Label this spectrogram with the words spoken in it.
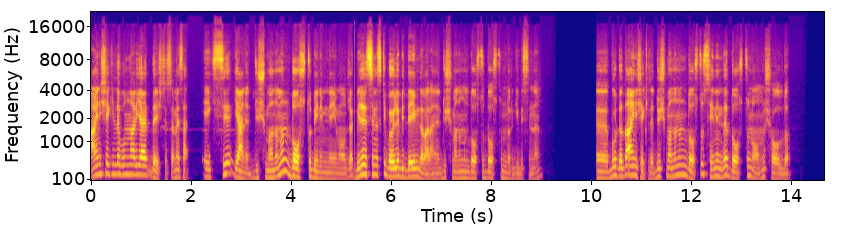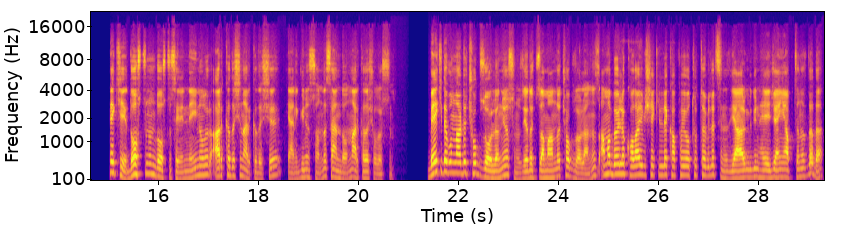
Aynı şekilde bunlar yer değiştirse mesela eksi yani düşmanımın dostu benim neyim olacak. Bilirsiniz ki böyle bir deyim de var. Hani düşmanımın dostu dostumdur gibisinden. Ee, burada da aynı şekilde düşmanının dostu senin de dostun olmuş oldu. Peki dostunun dostu senin neyin olur? Arkadaşın arkadaşı yani günün sonunda sen de onunla arkadaş olursun. Belki de bunlarda çok zorlanıyorsunuz ya da zamanında çok zorlandınız ama böyle kolay bir şekilde kafaya oturtabilirsiniz. Yarın bir gün heyecan yaptığınızda da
